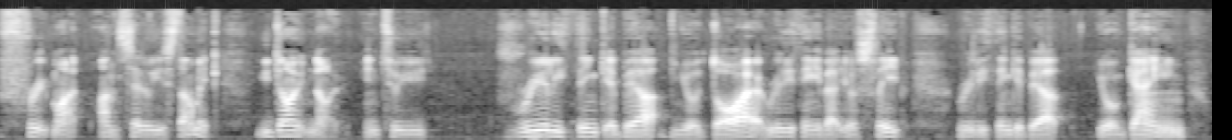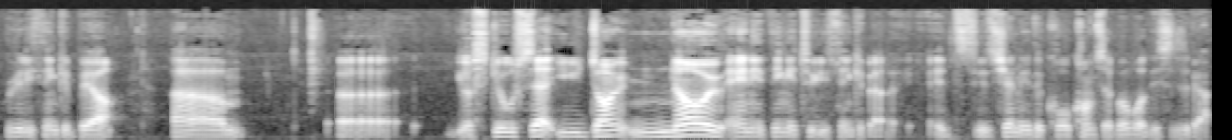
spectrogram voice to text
fruit might unsettle your stomach. You don't know until you really think about your diet, really think about your sleep, really think about your game, really think about um, uh, your skill set. You don't know anything until you think about it. It's, it's generally the core concept of what this is about.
